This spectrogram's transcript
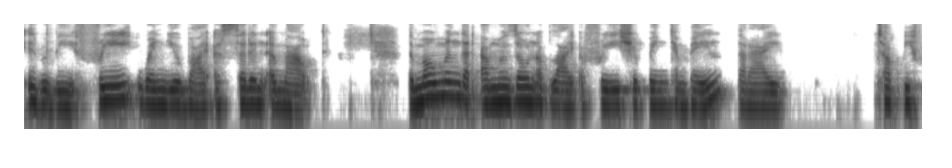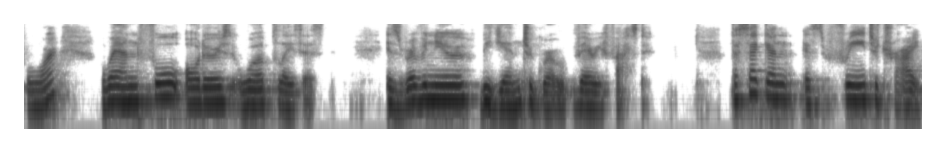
it will be free when you buy a certain amount. The moment that Amazon applied a free shipping campaign that I talked before, when full orders were placed, its revenue began to grow very fast. The second is free to try,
